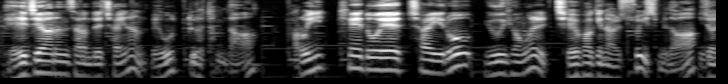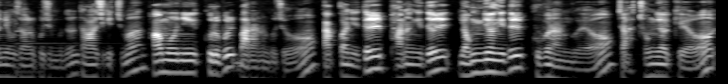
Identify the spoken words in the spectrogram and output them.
배제하는 사람들의 차이는 매우 뚜렷합니다. 바로 이 태도의 차이로 유형을 재확인할 수 있습니다. 이전 영상을 보신 분들은 다 아시겠지만 하모니 그룹을 말하는 거죠. 낙관이들, 반응이들, 영영이들 구분하는 거예요. 자, 정리할게요.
